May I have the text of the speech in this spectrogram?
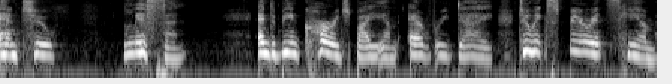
and to listen and to be encouraged by him every day, to experience him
